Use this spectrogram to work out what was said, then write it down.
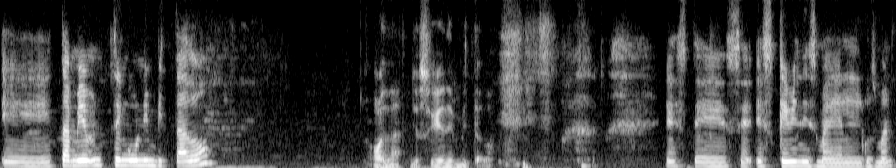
Eh, también tengo un invitado. Hola, yo soy el invitado. Este es, es Kevin Ismael Guzmán.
